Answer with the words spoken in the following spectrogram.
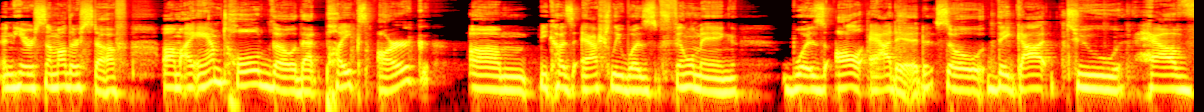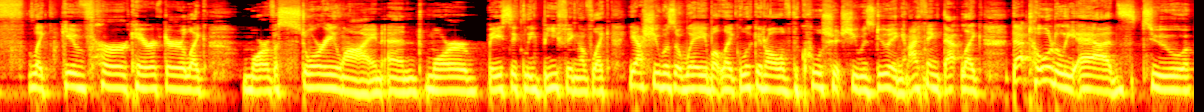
and here's some other stuff. Um I am told though that Pike's arc um, because Ashley was filming was all added. So they got to have, like, give her character, like, more of a storyline and more basically beefing of, like, yeah, she was away, but, like, look at all of the cool shit she was doing. And I think that, like, that totally adds to,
